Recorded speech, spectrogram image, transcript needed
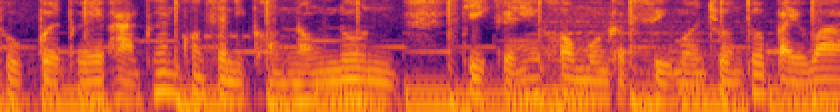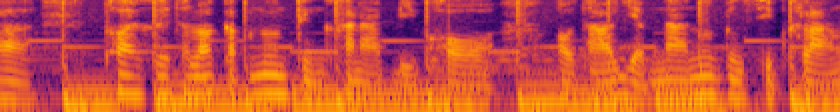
ถูกเปิดเผยผ่านเพื่อนคนสนิทของน้องนุ่น ที่เคยให้ข้อมูลกับสื่อมวลชนทั่วไปว่า ทอยเคยทะเลาะกับนุ่นถึงขนาดบีบคอ เอาเท้าเหยียบหน้านุ่นเป็นสิบครั้ง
